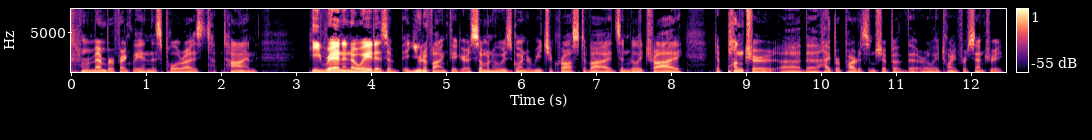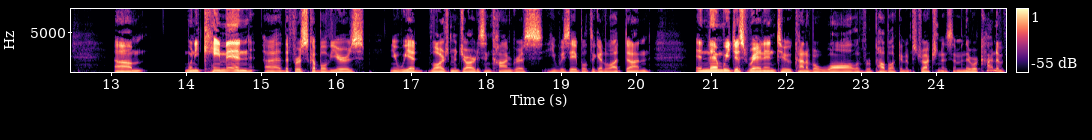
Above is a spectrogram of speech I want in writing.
remember, frankly, in this polarized time. He ran in 08 as a, a unifying figure, as someone who was going to reach across divides and really try to puncture uh, the hyper partisanship of the early 21st century. Um, when he came in, uh, the first couple of years, you know, we had large majorities in Congress. He was able to get a lot done. And then we just ran into kind of a wall of Republican obstructionism. And there were kind of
